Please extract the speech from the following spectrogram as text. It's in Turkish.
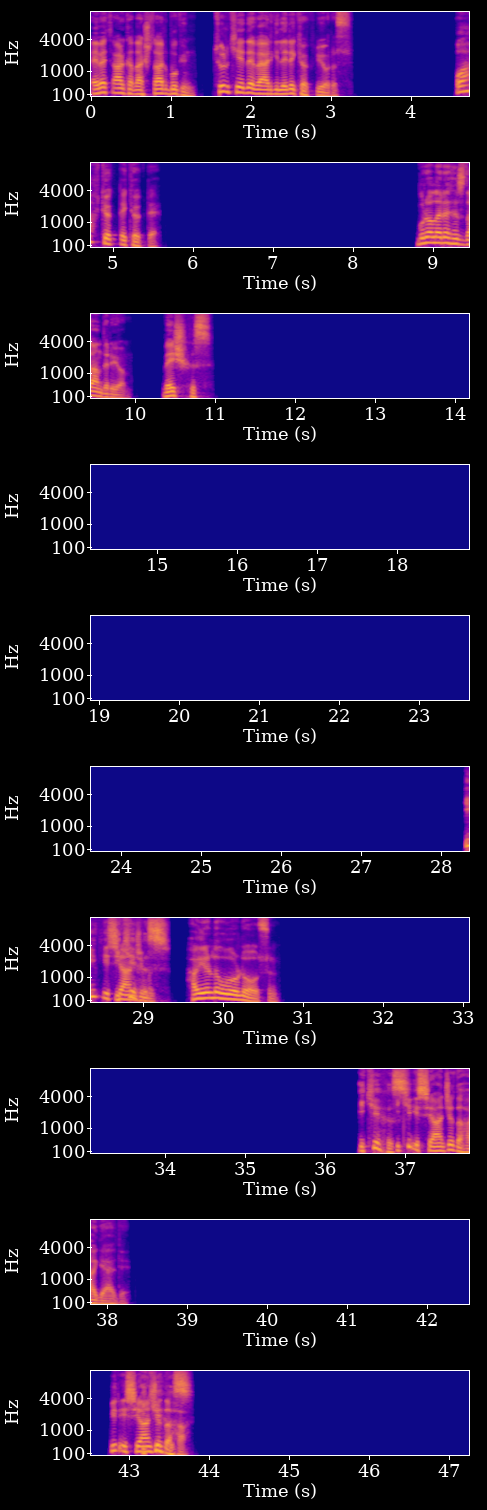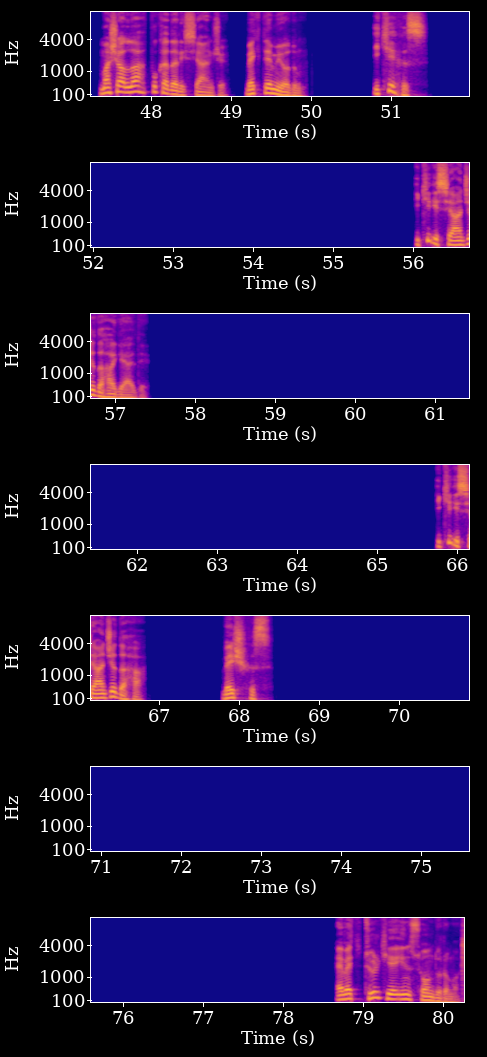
Evet arkadaşlar bugün Türkiye'de vergileri köklüyoruz. Oh kökte kökte. Buraları hızlandırıyorum. 5 hız. İlk isyancımız. Hayırlı uğurlu olsun. İki hız. İki isyancı daha geldi. Bir isyancı İki daha. hız. Maşallah bu kadar isyancı. Beklemiyordum. İki hız. İki isyancı daha geldi. İki isyancı daha. Beş hız. Evet Türkiye'nin son durumu.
